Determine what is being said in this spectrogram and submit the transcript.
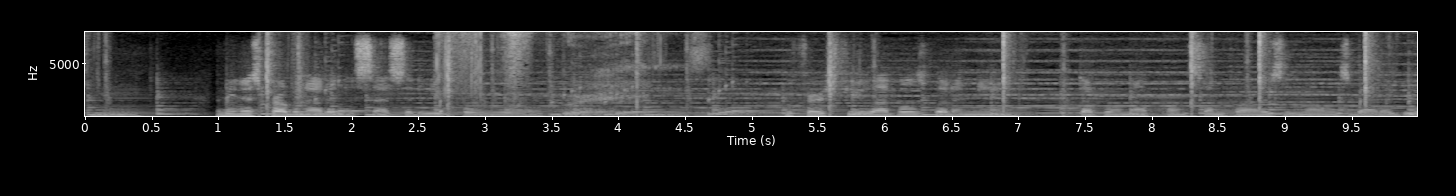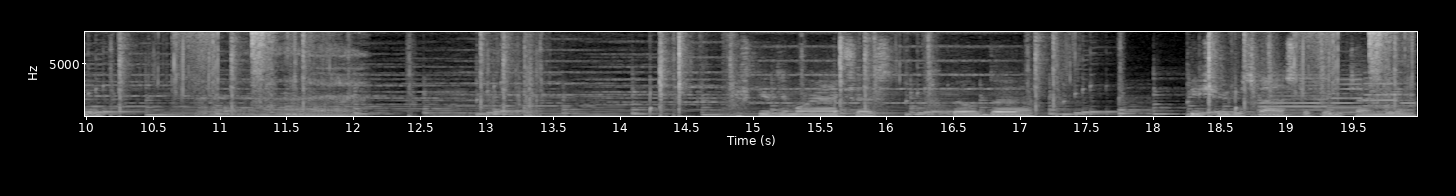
Hmm. I mean, it's probably not a necessity for the first few levels, but I mean, doubling up on sunflowers isn't always a bad idea. Just gives you more access build uh, pea shooters faster for the time being.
